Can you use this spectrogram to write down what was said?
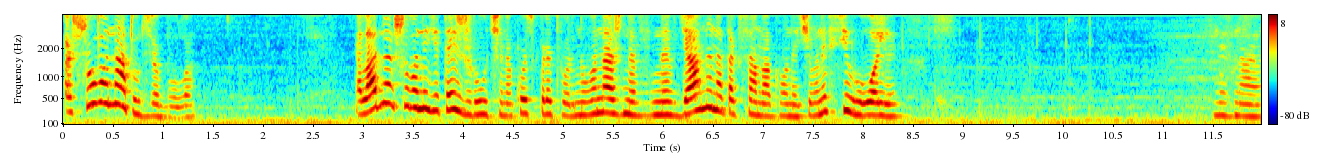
а що вона тут забула? Ладно, якщо вони дітей жруть чи на когось перетворюють. Ну вона ж не, не вдягнена так само, як вони, чи вони всі голі. Не знаю.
